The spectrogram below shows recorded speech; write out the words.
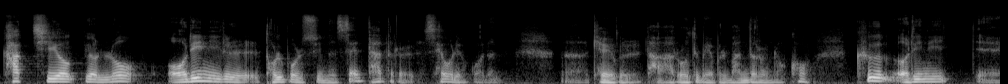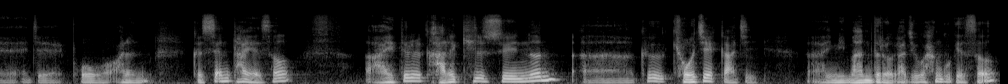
각 지역별로 어린이를 돌볼 수 있는 센터들을 세우려고 하는 어, 계획을 다 로드맵을 만들어 놓고 그 어린이 예, 이제 보호하는 그 센터에서 아이들 가르칠 수 있는 아, 그 교재까지 아, 이미 만들어 가지고 한국에서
